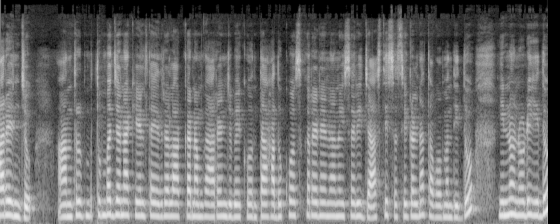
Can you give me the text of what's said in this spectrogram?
ಆರೆಂಜು. ಅಂತೂ ತುಂಬ ಜನ ಕೇಳ್ತಾ ಇದ್ರಲ್ಲ, ಅಕ್ಕ, ನಮ್ಗೆ ಆರೆಂಜ್ ಬೇಕು ಅಂತ. ಅದಕ್ಕೋಸ್ಕರನೇ ನಾನು ಈ ಸರಿ ಜಾಸ್ತಿ ಸಸಿಗಳನ್ನ ತೊಗೊಂಬಂದಿದ್ದು. ಇನ್ನು ನೋಡಿ, ಇದು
